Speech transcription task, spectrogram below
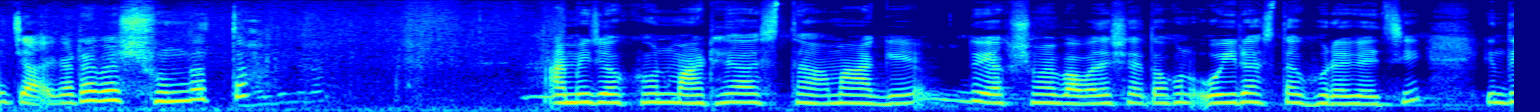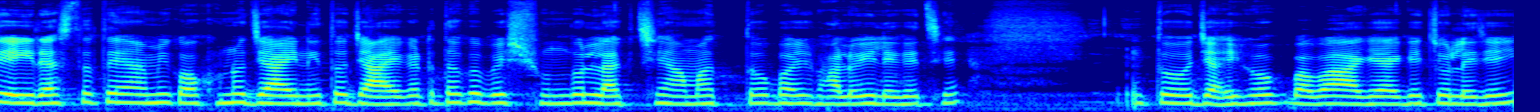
এই জায়গাটা বেশ সুন্দর তো। আমি যখন মাঠে আসতাম আগে, দু এক সময় বাবাদের সাথে তখন ওই রাস্তা ঘুরে গেছি। কিন্তু এই রাস্তাতে আমি কখনো যাইনি। তো জায়গাটা দেখো বেশ সুন্দর লাগছে, আমার তো বেশ ভালোই লেগেছে। তো যাই হোক, বাবা আগে আগে চলে যাই,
